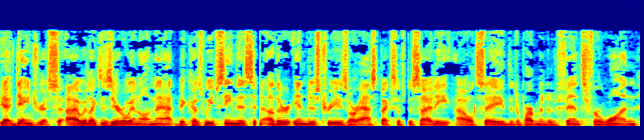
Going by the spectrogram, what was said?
Yeah, dangerous. I would like to zero in on that because we've seen this in other industries or aspects of society. I'll say the Department of Defense, for one,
